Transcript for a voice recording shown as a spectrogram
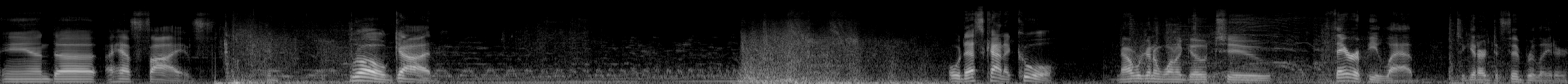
and uh I have 5. And, oh god. Oh, that's kind of cool. Now we're going to want to go to therapy lab to get our defibrillator.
